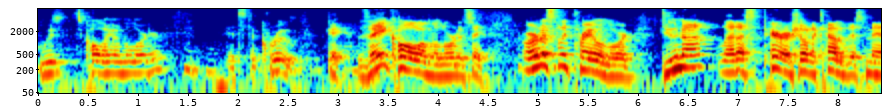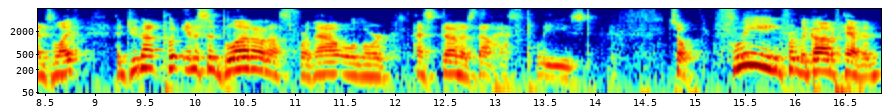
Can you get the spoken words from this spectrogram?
Who is calling on the Lord here? It's the crew. Okay, they call on the Lord and say, Earnestly pray, O Lord, do not let us perish on account of this man's life, and do not put innocent blood on us, for thou, O Lord, hast done as thou hast pleased. So, fleeing from the God of heaven,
